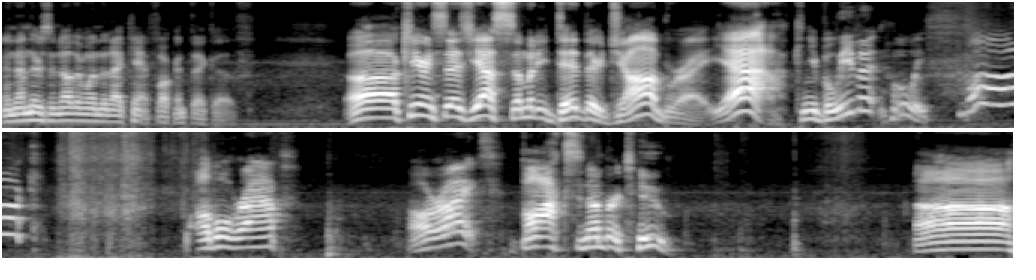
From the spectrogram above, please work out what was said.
and then there's another one that I can't fucking think of. Uh, Kieran says yes, somebody did their job right. Yeah, can you believe it? Holy fuck! Bubble wrap. All right, box number two. Uh,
